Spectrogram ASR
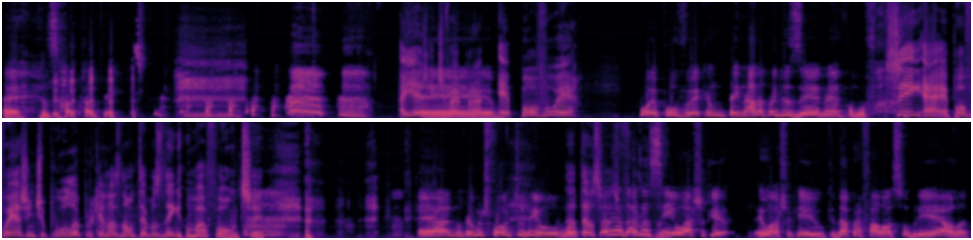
É, exatamente. Aí a gente é... vai para Epovoe. Pô, Epovoe que não tem nada para dizer, né? Como eu falo. Sim, é, Epovoe a gente pula porque nós não temos nenhuma fonte. É, não temos fonte nenhuma. Não temos fonte Na verdade, assim, eu acho que eu acho que o que dá para falar sobre ela,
